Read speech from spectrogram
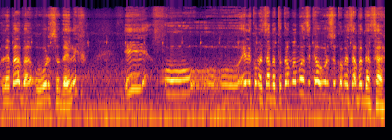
levava o urso dele e o, o, ele começava a tocar uma música, o urso começava a dançar.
